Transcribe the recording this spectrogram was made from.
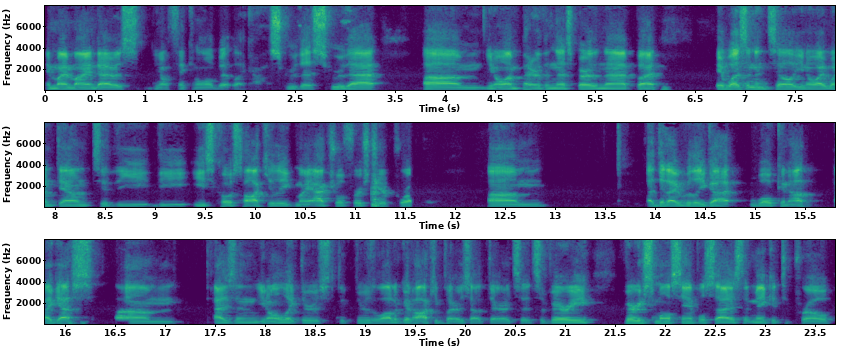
in my mind, I was you know thinking a little bit like, oh, screw this, screw that. Um, you know, I'm better than this, better than that. But it wasn't until you know I went down to the the East Coast Hockey League, my actual first year pro, um, that I really got woken up. I guess. Um, as in you know like there's there's a lot of good hockey players out there. It's it's a very very small sample size that make it to pro.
